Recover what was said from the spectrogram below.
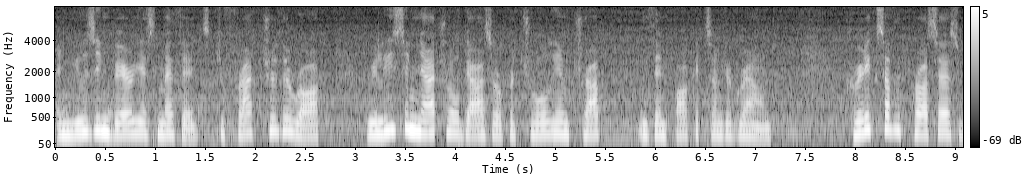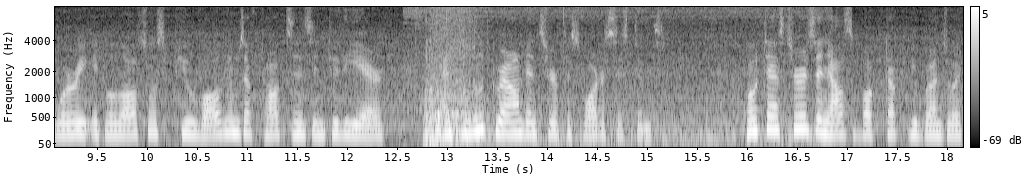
and using various methods to fracture the rock, releasing natural gas or petroleum trapped within pockets underground. Critics of the process worry it will also spew volumes of toxins into the air and pollute ground and surface water systems. Protesters in Elsipogtog, New Brunswick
